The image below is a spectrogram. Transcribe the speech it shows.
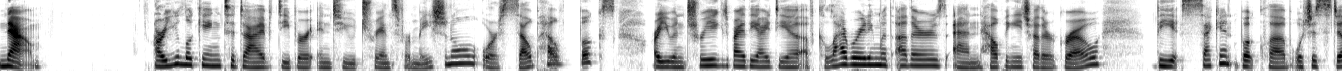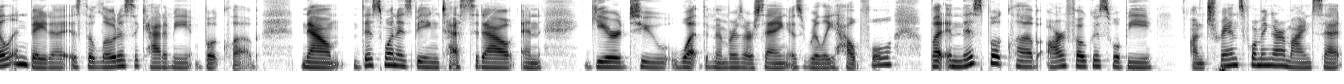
Now, are you looking to dive deeper into transformational or self help books? Are you intrigued by the idea of collaborating with others and helping each other grow? The second book club, which is still in beta, is the Lotus Academy Book Club. Now, this one is being tested out and geared to what the members are saying is really helpful. But in this book club, our focus will be on transforming our mindset,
